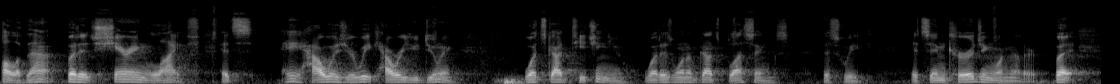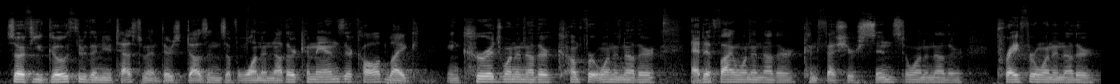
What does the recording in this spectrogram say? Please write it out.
all of that, but it's sharing life. It's, hey, how was your week? How are you doing? What's God teaching you? What is one of God's blessings this week? It's encouraging one another. But so if you go through the New Testament, there's dozens of one another commands, they're called, like encourage one another, comfort one another, edify one another, confess your sins to one another, pray for one another,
